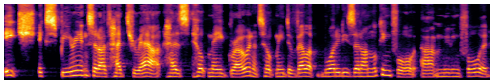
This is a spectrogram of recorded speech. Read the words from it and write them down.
each experience that I've had throughout has helped me grow and it's helped me develop what it is that I'm looking for um, moving forward.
